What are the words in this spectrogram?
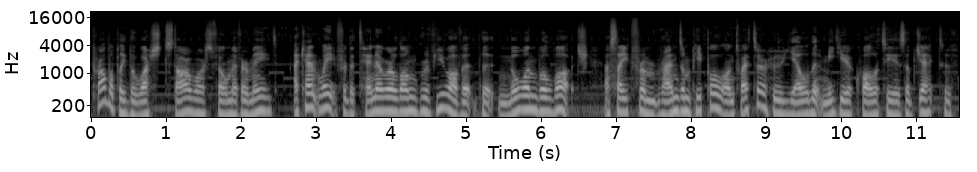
probably the worst Star Wars film ever made. I can't wait for the 10 hour long review of it that no one will watch, aside from random people on Twitter who yell that media quality is objective.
